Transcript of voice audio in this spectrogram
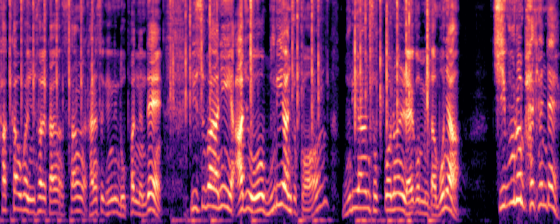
카카오가 인수할 가능성이 굉장히 높았는데 이수만이 아주 무리한 조건, 무리한 조건을 내 겁니다. 뭐냐? 지분은 팔 텐데,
